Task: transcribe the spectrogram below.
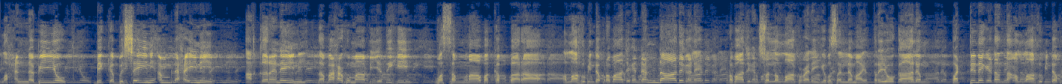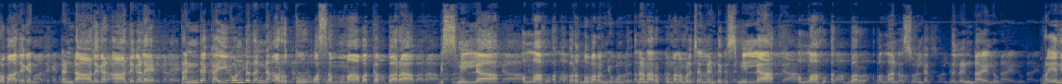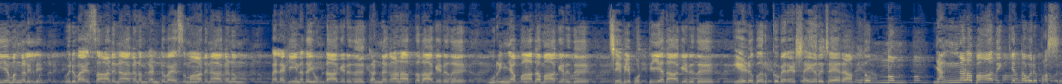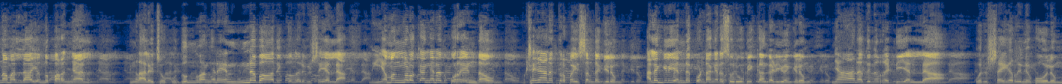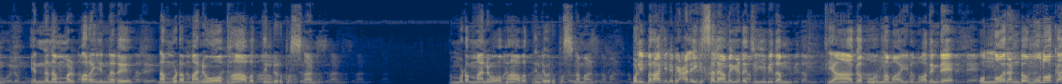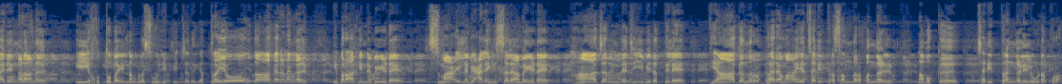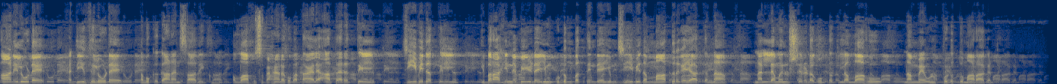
ബികബ്ശൈനി അംലഹൈനി അഖറനൈനി അള്ളാഹുവിന്റെ പ്രവാചകൻ രണ്ടാടുകളെ പ്രവാചകൻ സല്ലല്ലാഹു അലൈഹി വസല്ലമ. എത്രയോ കാലം പട്ടിണി കിടന്ന അള്ളാഹുവിന്റെ പ്രവാചകൻ രണ്ടാളുകൾ ആടുകളെ തന്റെ കൈകൊണ്ട് തന്നെ അറുത്തു. അള്ളാഹു അക്ബർ എന്ന് പറഞ്ഞുകൊണ്ട്. അതാണ് അറുക്കുമ്പോ നമ്മൾ ചെല്ലേണ്ടത്. ബിസ്മില്ല. അള്ളാഹു അക്ബർ. അള്ളാൻ റസൂലിന്റെ ഇതിൽ ഉണ്ടായല്ലോ. കുറെ നിയമങ്ങളില്ലേ? ഒരു വയസ്സ് ആടിനാകണം രണ്ടു വയസ്സ് മാടിനാകണം. ബലഹീനതയുണ്ടാകരുത് കണ്ണു കാണാത്തതാകരുത് മുറിഞ്ഞ പാദമാകരുത് ചെവി പൊട്ടിയതാകരുത് ഏഴു പേർക്ക് വരെ ഷെയർ ചേരാം. ഇതൊന്നും ഞങ്ങളെ ബാധിക്കുന്ന ഒരു പ്രശ്നമല്ല എന്ന് പറഞ്ഞാൽ നിങ്ങൾ ആലോചിച്ച് നോക്കൂ ഇതൊന്നും അങ്ങനെ എന്നെ ബാധിക്കുന്ന ഒരു വിഷയമല്ല. നിയമങ്ങളൊക്കെ അങ്ങനെ അത് കുറെ ഉണ്ടാവും. പക്ഷെ ഞാൻ എത്ര പൈസ ഉണ്ടെങ്കിലും അല്ലെങ്കിൽ എന്നെ കൊണ്ട് അങ്ങനെ സ്വരൂപിക്കാൻ കഴിയുമെങ്കിലും ഞാൻ അതിന് റെഡിയല്ല ഒരു ഷെയറിന് പോലും എന്ന് നമ്മൾ പറയുന്നത് നമ്മുടെ മനോഭാവത്തിന്റെ ഒരു പ്രശ്നമാണ്. നമ്മുടെ മനോഭാവത്തിന്റെ ഒരു പ്രശ്നമാണ്. അപ്പോൾ ഇബ്രാഹിം നബി അലഹിസ്സലാമയുടെ ജീവിതം ത്യാഗപൂർണമായിരുന്നു. അതിന്റെ ഒന്നോ രണ്ടോ മൂന്നോ കാര്യങ്ങളാണ് ഈ ഹുത്തുബയിൽ നമ്മൾ സൂചിപ്പിച്ചത്. എത്രയോ ഉദാഹരണങ്ങൾ ഇബ്രാഹിം നബിയുടെ ഇസ്മായിൽ നബി അലഹിസ്സലാമയുടെ ഹാജറിന്റെ ജീവിതത്തിലെ ത്യാഗനിർഭരമായ ചരിത്ര സന്ദർഭങ്ങൾ നമുക്ക് ചരിത്രങ്ങളിലൂടെ ഖുർആാനിലൂടെ ഹദീസിലൂടെ നമുക്ക് കാണാൻ സാധിക്കും. അള്ളാഹു സുബാനഹു താല ആ തരത്തിൽ ജീവിതത്തിൽ ഇബ്രാഹിം നബിയുടെയും കുടുംബത്തിന്റെയും ജീവിതം മാതൃകയാക്കുന്ന നല്ല മനുഷ്യരുടെ കൂട്ടത്തിൽ അള്ളാഹു നമ്മെ ഉൾപ്പെടുത്തുമാറാകട്ടെ.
